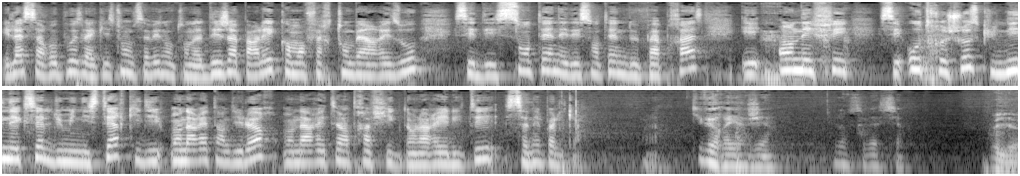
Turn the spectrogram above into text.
Et là, ça repose la question, vous savez, dont on a déjà parlé, comment faire tomber un réseau. C'est des centaines et des centaines de paperasses. Et en effet, c'est autre chose qu'une ligne Excel du ministère qui dit on arrête un dealer, on a un trafic. Dans la réalité, ça n'est pas le cas. Qui veut réagir? Jean-Sébastien Il y a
